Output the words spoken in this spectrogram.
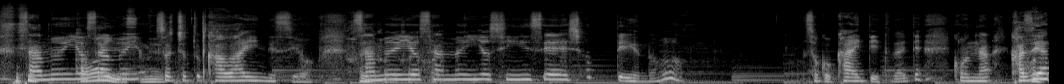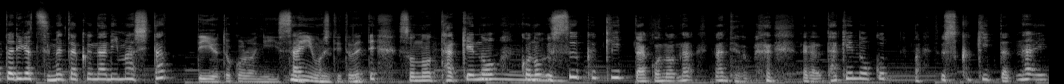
「寒いよ寒いよ」ねそうちょっと可愛いんですよ。はいはいはい寒いよ寒いよ申請書っていうのをそこ書いていただいてこんな風当たりが冷たくなりましたっていうところにサインをしていただいてその竹のうん。この薄く切ったこのななんていうの？だから竹のこ、まあ、薄く切ったない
